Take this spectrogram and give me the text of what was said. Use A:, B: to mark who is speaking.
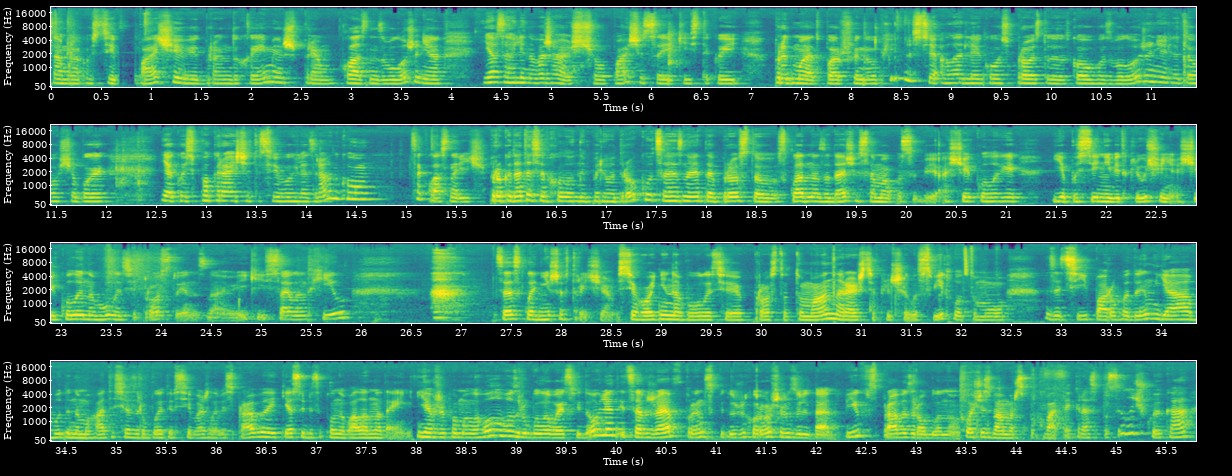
A: саме ось ці патчі від бренду Hamish, прям класне зволоження. Я взагалі не вважаю, що патчі це якийсь такий предмет першої необхідності, але для якогось просто додаткового зволоження, для того, щоб якось покращити свій вигляд зранку. Це класна річ. Прокидатися в холодний період року це, знаєте, просто складна задача сама по собі. А ще й коли є постійні відключення, ще й коли на вулиці просто, я не знаю, якийсь Silent Hill. Це складніше втричі. Сьогодні на вулиці просто туман. Нарешті включили світло, тому за ці пару годин я буду намагатися зробити всі важливі справи, які я собі запланувала на день. Я вже помила голову, зробила весь свідогляд, і це вже в принципі дуже хороший результат. Пів справи зроблено. Хочу з вами розпакувати якраз посилочку, яка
